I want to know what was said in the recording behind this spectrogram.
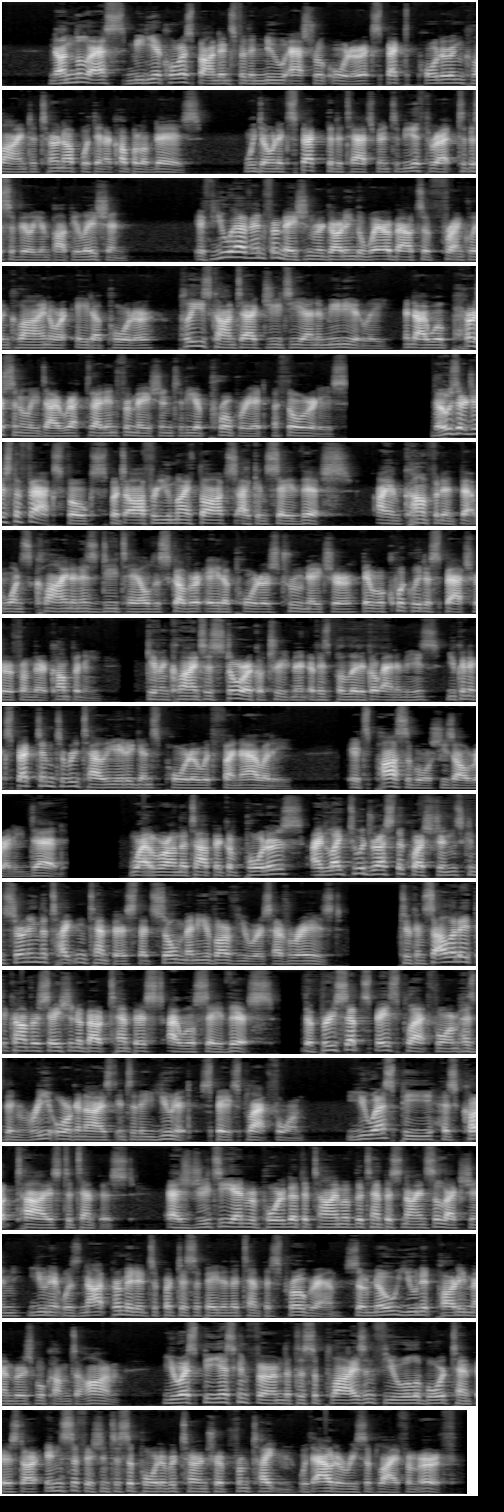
Nonetheless, media correspondents for the new Astral Order expect Porter and Klein to turn up within a couple of days. We don't expect the detachment to be a threat to the civilian population. If you have information regarding the whereabouts of Franklin Klein or Eta Porter, Please contact GTN immediately, and I will personally direct that information to the appropriate authorities. Those are just the facts, folks, but to offer you my thoughts, I can say this. I am confident that once Klein and his detail discover Eta Porter's true nature, they will quickly dispatch her from their company. Given Klein's historical treatment of his political enemies, you can expect him to retaliate against Porter with finality. It's possible she's already dead. While we're on the topic of porters, I'd like to address the questions concerning the Titan Tempest that so many of our viewers have raised. To consolidate the conversation about Tempest, I will say this. The Precept Space Platform has been reorganized into the Unit Space Platform. USP has cut ties to Tempest. As GTN reported at the time of the Tempest 9 selection, UNIT was not permitted to participate in the Tempest program, so no UNIT party members will come to harm. USP has confirmed that the supplies and fuel aboard Tempest are insufficient to support a return trip from Titan without a resupply from Earth.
